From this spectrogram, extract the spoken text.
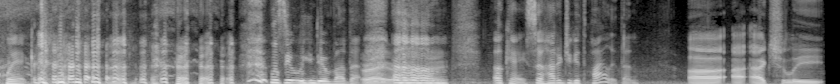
quick. we'll see what we can do about that. Right, right, Um, right. Okay, so how did you get the pilot then? Uh, I actually,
